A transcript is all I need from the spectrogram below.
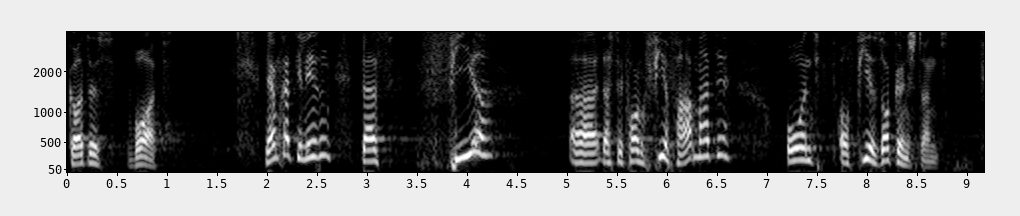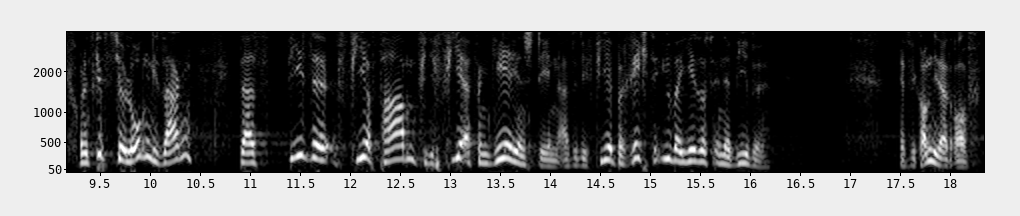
Gottes Wort. Wir haben gerade gelesen, dass, vier, äh, dass der Vorhang vier Farben hatte und auf vier Sockeln stand. Und jetzt gibt es Theologen, die sagen, dass diese vier Farben für die vier Evangelien stehen, also die vier Berichte über Jesus in der Bibel. Jetzt, wie kommen die da drauf?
